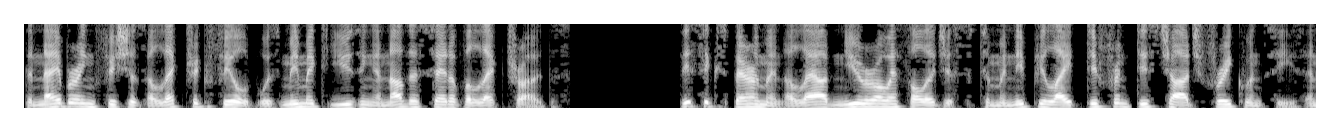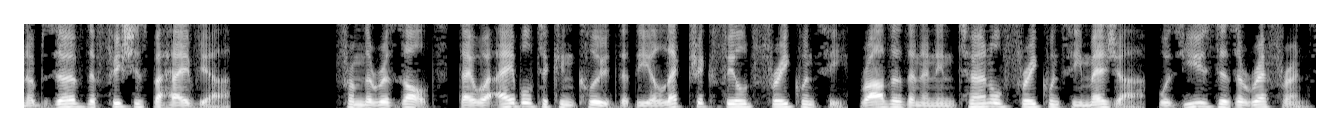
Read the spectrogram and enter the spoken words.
the neighboring fish's electric field was mimicked using another set of electrodes. This experiment allowed neuroethologists to manipulate different discharge frequencies and observe the fish's behavior. From the results, they were able to conclude that the electric field frequency, rather than an internal frequency measure, was used as a reference.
